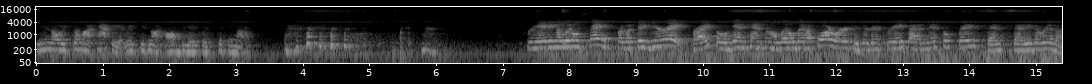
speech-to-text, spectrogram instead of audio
Even though he's still not happy, at least he's not obviously sticking out. Creating a little space for the figure eight, right? So again, tension a little bit of forward because you're going to create that initial space, then steady the rhythm.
